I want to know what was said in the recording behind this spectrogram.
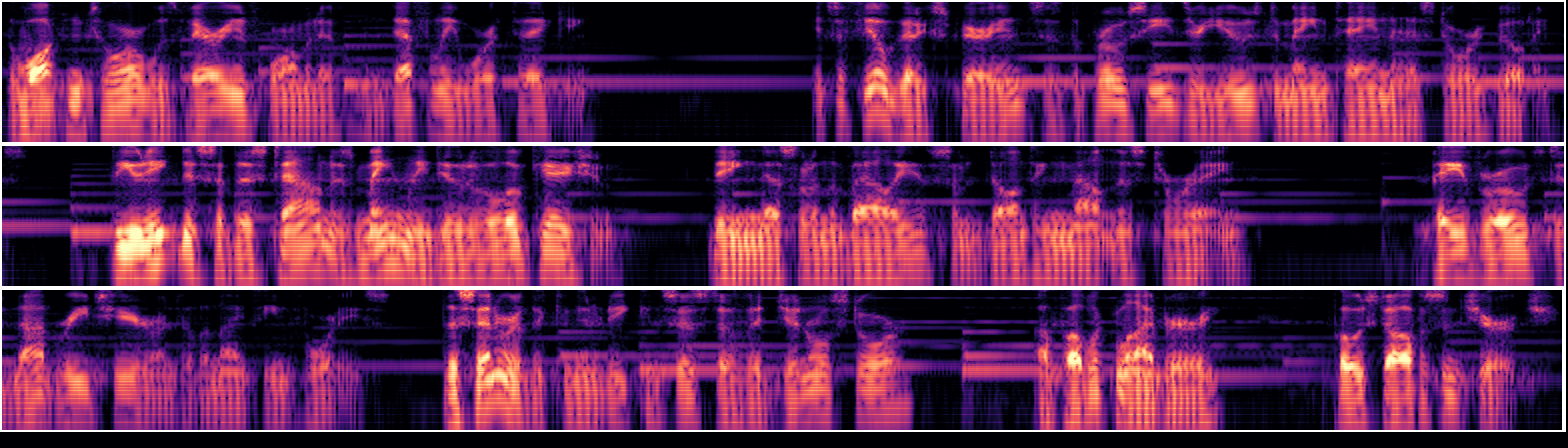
The walking tour was very informative and definitely worth taking. It's a feel good experience as the proceeds are used to maintain the historic buildings. The uniqueness of this town is mainly due to the location, being nestled in the valley of some daunting mountainous terrain. Paved roads did not reach here until the 1940s. The center of the community consists of a general store, a public library, post office, and church.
